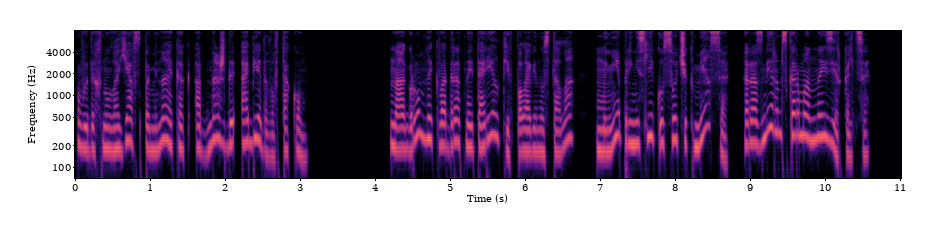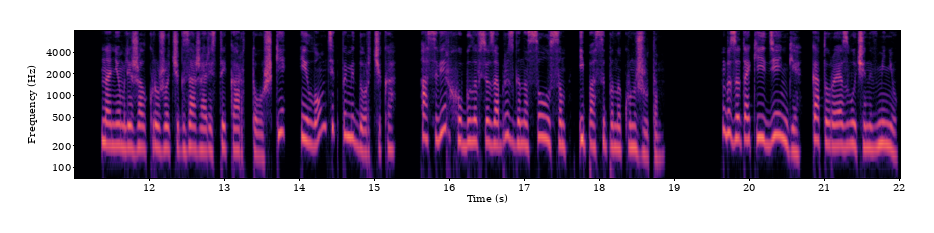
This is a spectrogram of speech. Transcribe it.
Выдохнула я, вспоминая, как однажды обедала в таком. На огромной квадратной тарелке в половину стола мне принесли кусочек мяса размером с карманное зеркальце. На нем лежал кружочек зажаристой картошки и ломтик помидорчика, а сверху было все забрызгано соусом и посыпано кунжутом. Да за такие деньги, которые озвучены в меню,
